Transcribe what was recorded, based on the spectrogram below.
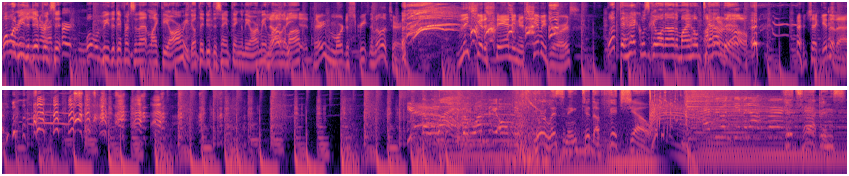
What would be the screen or a difference? In, curtain? what would be the difference in that, and like the army? Don't they do the same thing in the army? No, line them up. They're even more discreet in the military. At least you get a stand in your skivvy drawers. What the heck was going on in my hometown? I don't then? know. Check into that. The one, the only. You're listening to The Fitz Show. Everyone give it up for Fitz happens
